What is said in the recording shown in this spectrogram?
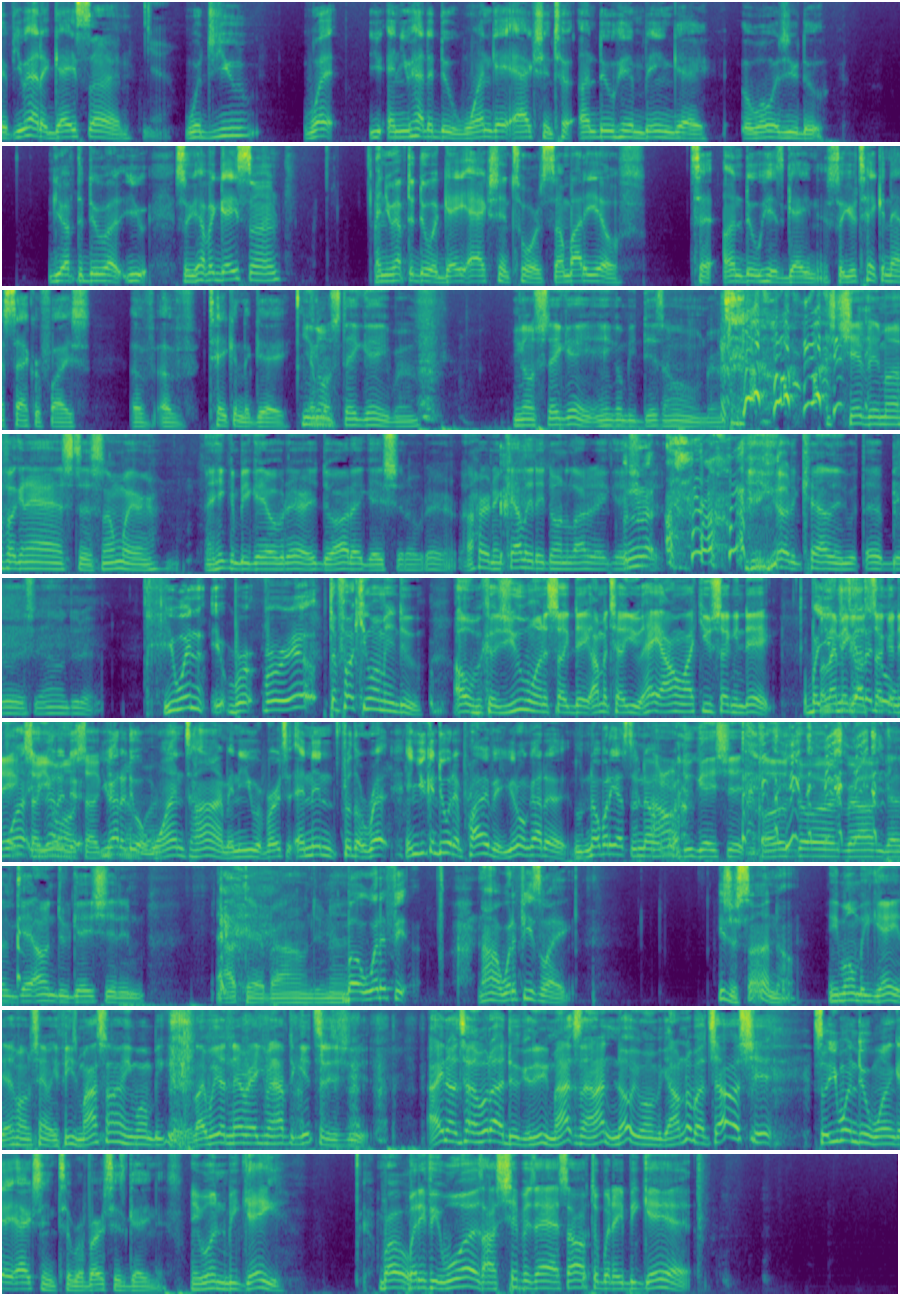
If you had a gay son Yeah. would you what you, and you had to do one gay action to undo him being gay what would you do you have to do a you so you have a gay son and you have to do a gay action towards somebody else to undo his gayness so you're taking that sacrifice of of taking the gay He's gonna stay gay, bro. He gonna stay gay and he gonna be disowned, bro. Ship his motherfucking ass to somewhere, and he can be gay over there. He do all that gay shit over there. I heard in Cali they doing a lot of that gay shit. you go to Cali with that bullshit. I don't do that. you wouldn't you- br- for real The fuck you want me to do? Oh, because you want to suck dick. I'm gonna tell you, hey, I don't like you sucking dick. But let me go suck a it dick, so you gotta won't do, suck You got to no do more. it one time, and then you reverse it, and then for the rest, and you can do it in private. You don't gotta. Nobody has to know. I don't bro. do gay shit in closed doors, bro. I don't, go gay, I don't do gay shit in out there, bro. I don't do nothing. But what if he? Nah. What if he's like? He's your son, though. he won't be gay. That's what I'm saying. If he's my son, he won't be gay. Like we'll never even have to get to this shit. I ain't no telling what I do because he's my son. I know he won't be gay. I don't know about y'all shit. So you wouldn't do one gay action to reverse his gayness, He wouldn't be gay. bro. But if he was, I'd ship his ass off to where they be gay at.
